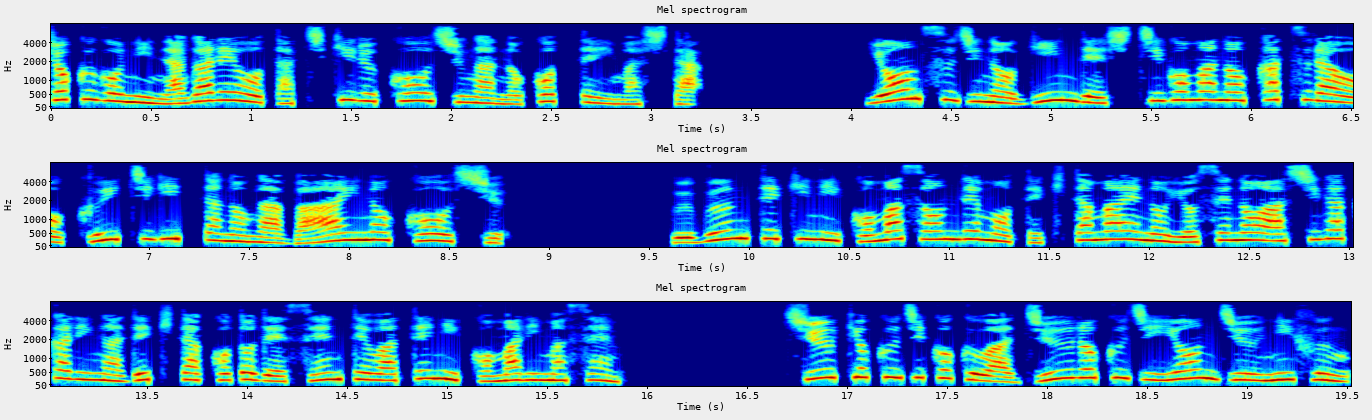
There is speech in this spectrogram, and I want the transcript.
直後に流れを断ち切る攻守が残っていました。4筋の銀で七駒のカツラを食いちぎったのが場合の攻守。部分的に駒損でも敵玉への寄せの足がかりができたことで先手は手に困りません。終局時刻は16時42分、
